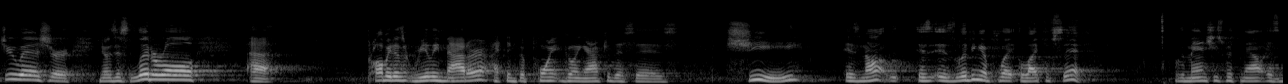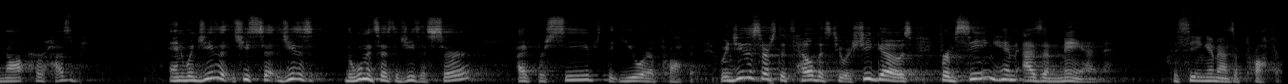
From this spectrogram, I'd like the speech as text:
Jewish? Or, you know, is this literal? Uh, probably doesn't really matter. I think the point going after this is she is not is, is living a, a life of sin. The man she's with now is not her husband. And when Jesus, she said, Jesus, the woman says to Jesus, Sir, I've perceived that you are a prophet. When Jesus starts to tell this to her, she goes from seeing him as a man to seeing him as a prophet.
